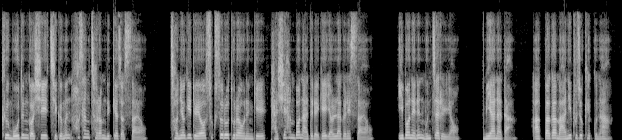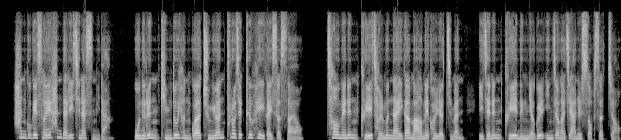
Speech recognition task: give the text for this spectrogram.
그 모든 것이 지금은 허상처럼 느껴졌어요. 저녁이 되어 숙소로 돌아오는 길 다시 한번 아들에게 연락을 했어요. 이번에는 문자를요. 미안하다. 아빠가 많이 부족했구나. 한국에서의 한 달이 지났습니다. 오늘은 김도현과 중요한 프로젝트 회의가 있었어요. 처음에는 그의 젊은 나이가 마음에 걸렸지만 이제는 그의 능력을 인정하지 않을 수 없었죠.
